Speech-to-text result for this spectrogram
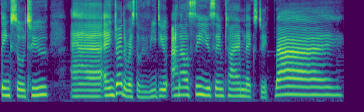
think so too. Uh, enjoy the rest of the video and I'll see you same time next week. Bye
